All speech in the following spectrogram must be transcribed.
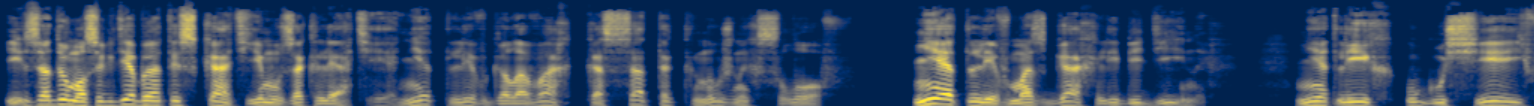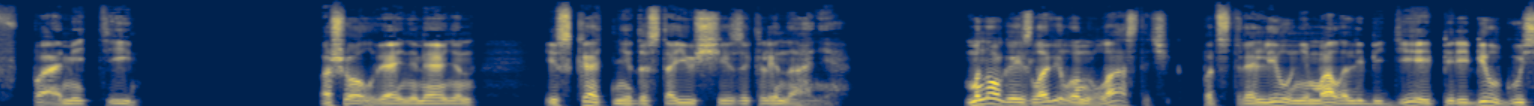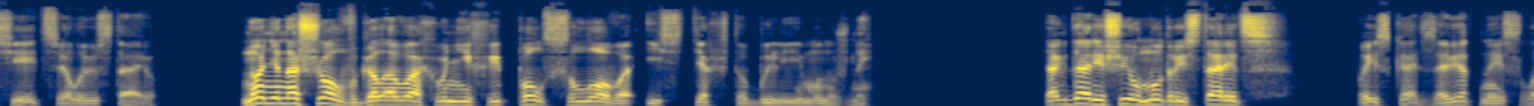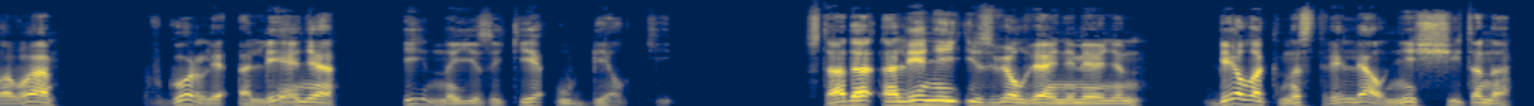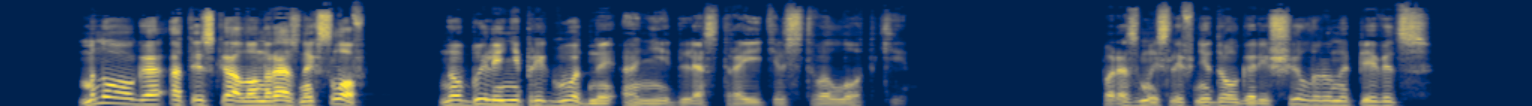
и задумался, где бы отыскать ему заклятие, нет ли в головах касаток нужных слов, нет ли в мозгах лебединых, нет ли их у гусей в памяти. Пошел Вяйнемянин искать недостающие заклинания. Много изловил он ласточек, подстрелил немало лебедей, перебил гусей целую стаю, но не нашел в головах у них и полслова из тех, что были ему нужны. Тогда решил мудрый старец поискать заветные слова в горле оленя и на языке у белки. Стадо оленей извел Вяйнеменин, белок настрелял несчитано. Много отыскал он разных слов, но были непригодны они для строительства лодки. Поразмыслив недолго, решил рунопевец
